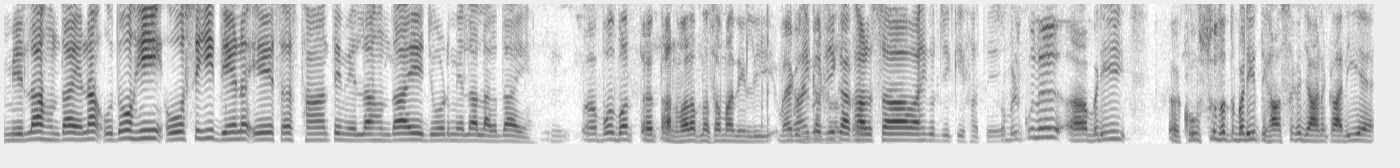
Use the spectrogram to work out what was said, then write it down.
ਮੇਲਾ ਹੁੰਦਾ ਏ ਨਾ ਉਦੋਂ ਹੀ ਉਸ ਹੀ ਦਿਨ ਇਸ ਸਥਾਨ ਤੇ ਮੇਲਾ ਹੁੰਦਾ ਏ ਜੋੜ ਮੇਲਾ ਲੱਗਦਾ ਏ। ਬਹੁਤ ਬਹੁਤ ਧੰਨਵਾਦ ਆਪਣਾ ਸਮਾਂ ਦੇਣ ਲਈ। ਵਾਹਿਗੁਰੂ ਜੀ ਕਾ ਖਾਲਸਾ। ਵਾਹਿਗੁਰੂ ਜੀ ਕੀ ਫਤਿਹ। ਸੋ ਬਿਲਕੁਲ ਬੜੀ ਖੂਬਸੂਰਤ ਬੜੀ ਇਤਿਹਾਸਕ ਜਾਣਕਾਰੀ ਹੈ,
